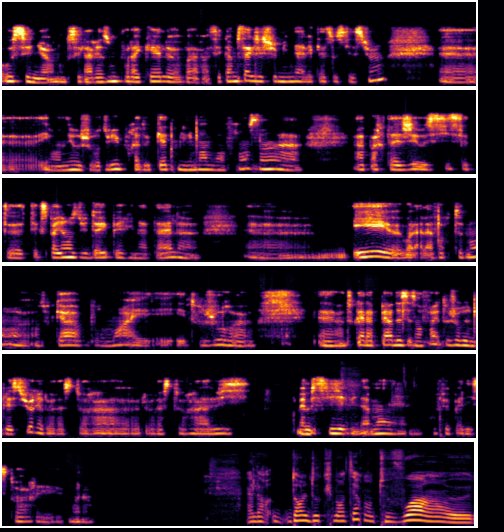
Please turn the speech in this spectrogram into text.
au Seigneur. Donc c'est la raison pour laquelle, euh, voilà, c'est comme ça que j'ai cheminé avec l'association. Euh, et on est aujourd'hui près de 4000 membres en France hein, à, partager aussi cette, expérience du deuil périnatal. Euh, et voilà, l'avortement, en tout cas pour moi, est, toujours, en tout cas la perte de ses enfants est toujours une blessure et le restera, le restera à vie. Même si évidemment on ne fait pas l'histoire et voilà. Alors, dans le documentaire, on te voit, hein, euh,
